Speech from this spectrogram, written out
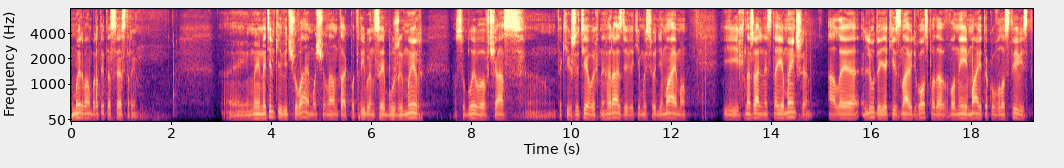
Мир вам, брати та сестри. Е, Ми не тільки відчуваємо, що нам так потрібен цей Божий мир, особливо в час е, таких життєвих негараздів, які ми сьогодні маємо. І їх, на жаль, не стає менше. Але люди, які знають Господа, вони мають таку властивість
